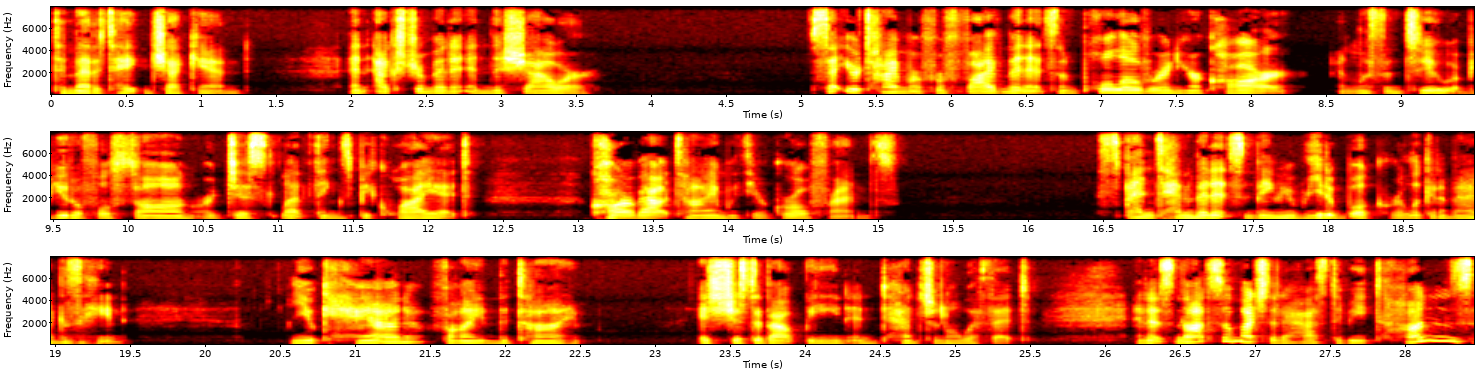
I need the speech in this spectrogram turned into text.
to meditate and check in, an extra minute in the shower, set your timer for five minutes and pull over in your car and listen to a beautiful song or just let things be quiet. Carve out time with your girlfriends. Spend 10 minutes and maybe read a book or look at a magazine. You can find the time. It's just about being intentional with it. And it's not so much that it has to be tons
